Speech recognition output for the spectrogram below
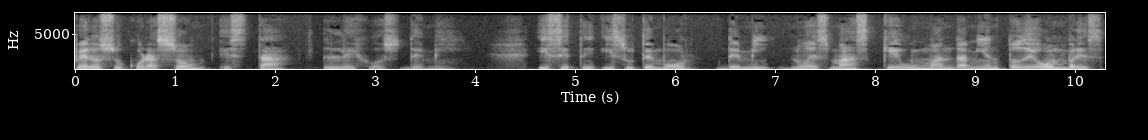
pero su corazón está lejos de mí y, y su temor de mí no es más que un mandamiento de hombres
